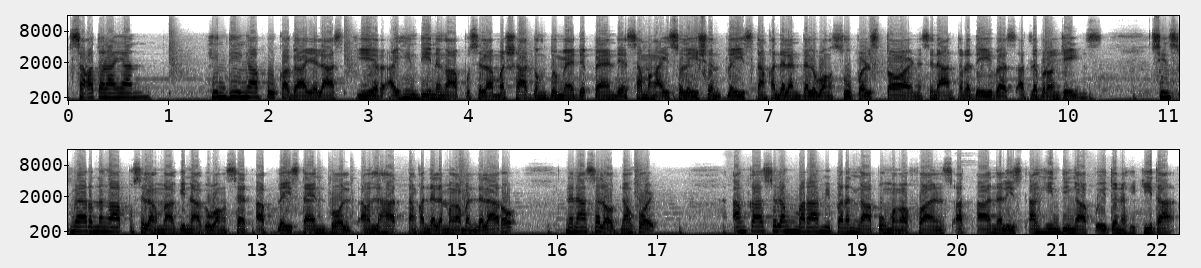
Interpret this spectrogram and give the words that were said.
Sa katunayan, hindi nga po kagaya last year ay hindi na nga po sila masyadong dumedepende sa mga isolation plays ng kanilang dalawang superstar na sina Anthony Davis at LeBron James since meron na nga po silang mga ginagawang setup plays na involve ang lahat ng kanilang mga manlalaro na nasa loob ng court. Ang kaso lang marami pa rin nga pong mga fans at analyst ang hindi nga po ito nakikita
